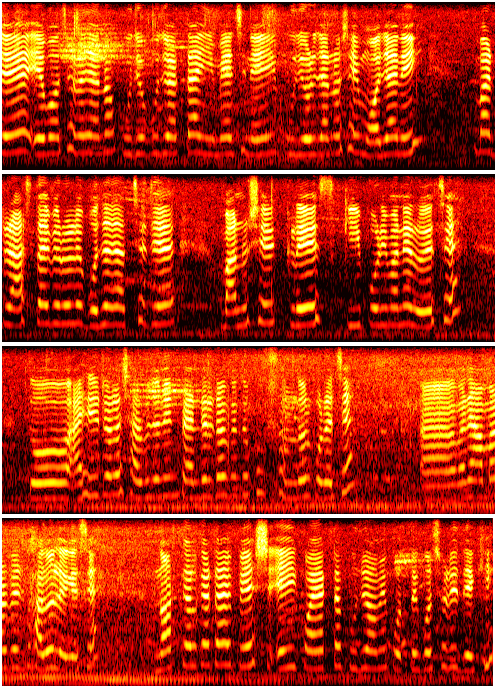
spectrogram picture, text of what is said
যে এবছরে যেন পুজো পুজো একটা ইমেজ নেই, পুজোর যেন সেই মজা নেই বাট রাস্তায় বেরোলে বোঝা যাচ্ছে যে মানুষের ক্রেজ কী পরিমাণে রয়েছে। তো আহিরিটোলা সার্বজনীন প্যান্ডেলটাও কিন্তু খুব সুন্দর করেছে। মানে আমার বেশ ভালো লেগেছে। নর্থ ক্যালকাটায় বেশ এই কয়েকটা পুজো আমি প্রত্যেক বছরই দেখি।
